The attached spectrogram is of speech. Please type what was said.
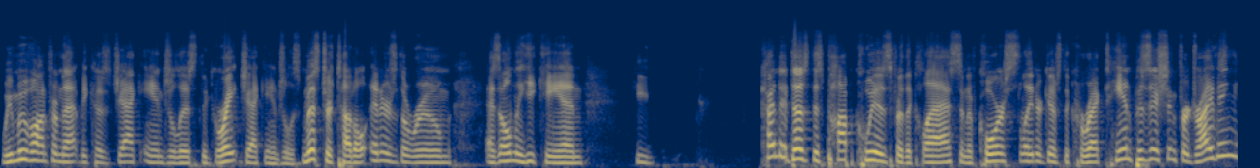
we move on from that because Jack Angelus, the great Jack Angelus, Mr. Tuttle, enters the room as only he can. He kind of does this pop quiz for the class, and of course, Slater gives the correct hand position for driving.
